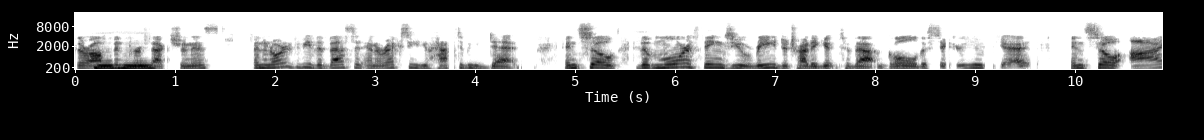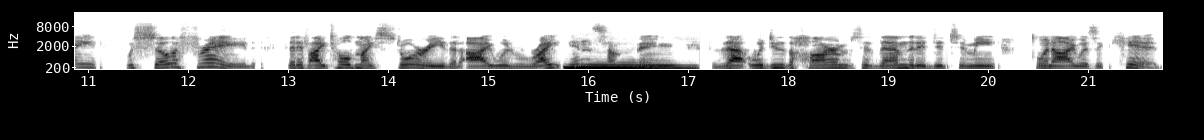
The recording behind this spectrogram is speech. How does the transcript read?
they're often Mhm. perfectionists. And in order to be the best at anorexia, you have to be dead. And so the more things you read to try to get to that goal, the sicker you get. And so I was so afraid that if I told my story that I would write in something Mm. that would do the harm to them that it did to me when I was a kid.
